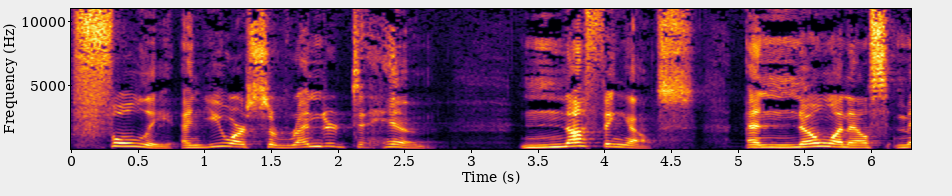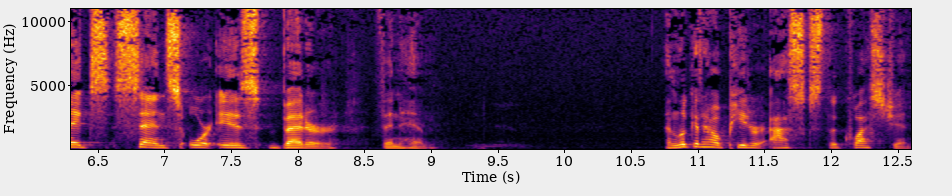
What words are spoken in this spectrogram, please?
fully and you are surrendered to Him, nothing else and no one else makes sense or is better than Him. And look at how Peter asks the question.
